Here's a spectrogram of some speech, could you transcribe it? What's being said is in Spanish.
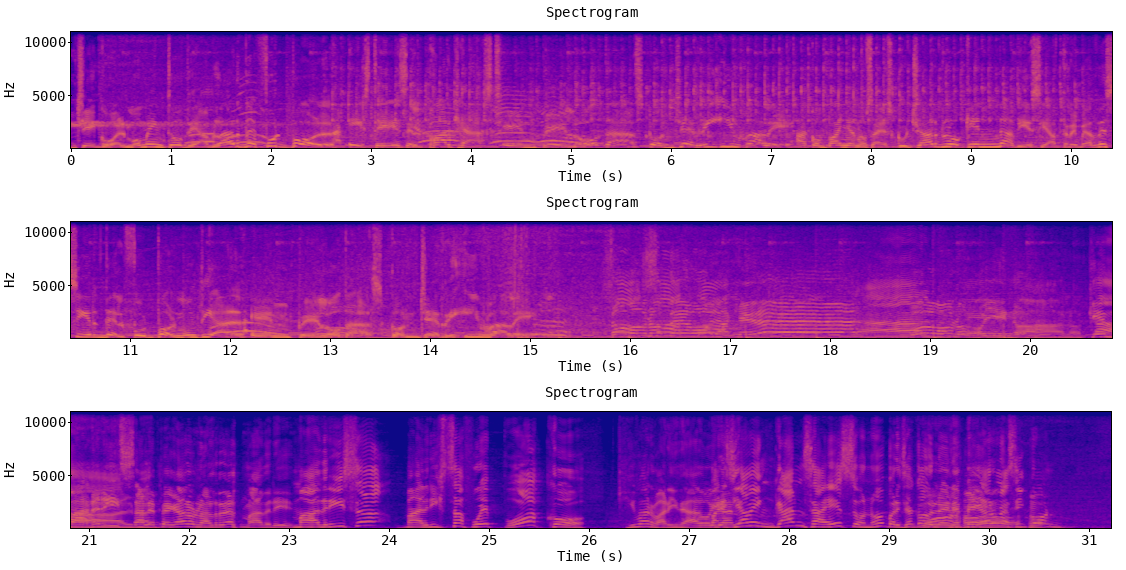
Llegó el momento de hablar de fútbol. Este es el podcast En Pelotas con Jerry y Vale. Acompáñanos a escuchar lo que nadie se atreve a decir del fútbol mundial. En Pelotas con Jerry y Vale. ¿Cómo no te voy a querer? ¿Cómo no? Oye, no, no. Qué madriza le pegaron al Real Madrid. Madriza, Madriza fue poco. Qué barbaridad, oigan. Parecía venganza eso, ¿no? Parecía como No. le, le pegaron así con.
